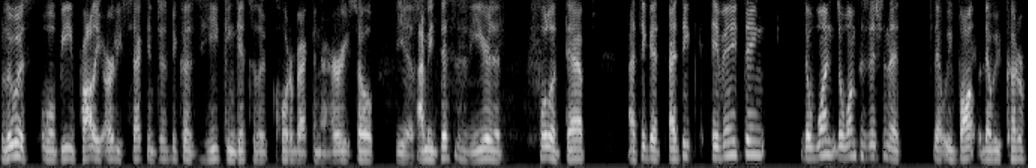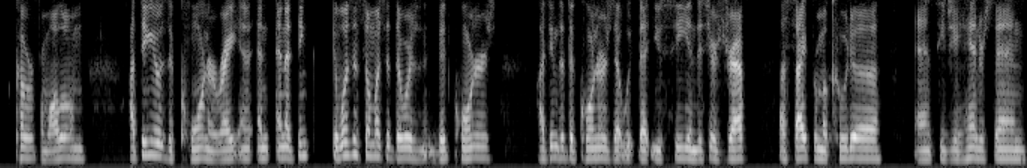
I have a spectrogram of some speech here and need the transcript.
Lewis will be probably early second just because he can get to the quarterback in a hurry. So yes, I mean, this is a year that full of depth. I think. It, I think if anything, the one the one position that that we bought that we covered covered from all of them. I think it was the corner, right? And and and I think it wasn't so much that there was good corners. I think that the corners that we, that you see in this year's draft, aside from Okudah and C.J. Henderson,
